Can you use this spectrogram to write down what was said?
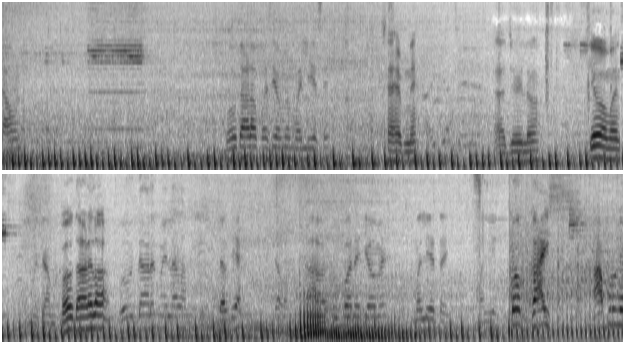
સાઉન્ડ બહુ દાડા પછી અમે મળીએ છે સાહેબને? આ જોઈ લો. કેવો મન? બહુ દાડેલા? બહુ દાડે મહિલા ચાલ ત્યાં હા દુકાને જે અમે? મળીએ તઈ. તો ગાઈસ આપણું ને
